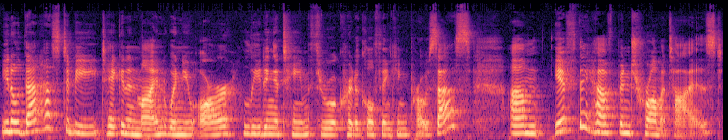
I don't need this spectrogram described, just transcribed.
you know, that has to be taken in mind when you are leading a team through a critical thinking process. Um, if they have been traumatized,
